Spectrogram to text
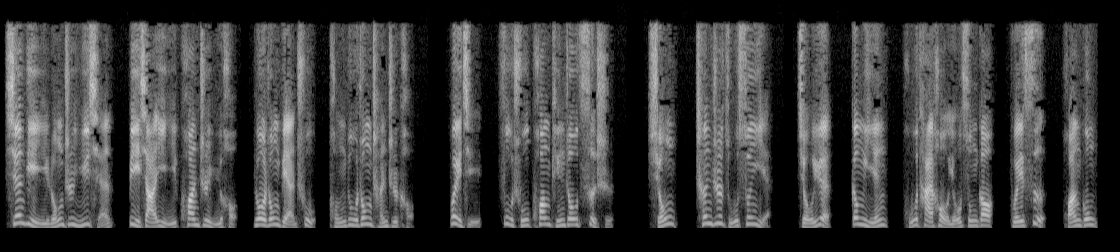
先帝以容之于前，陛下亦以宽之于后。若中贬黜，恐度忠臣之口。未己复除匡平州刺史，雄琛之族孙也。九月庚寅，胡太后游松高，癸巳桓公。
